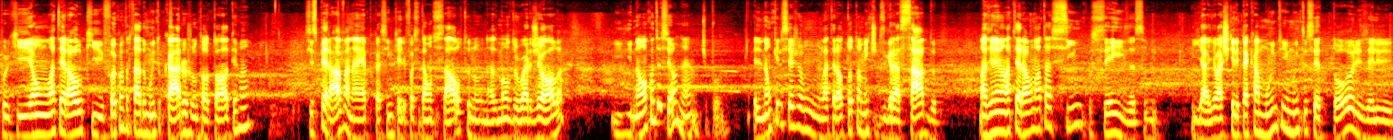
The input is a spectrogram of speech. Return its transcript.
porque é um lateral que foi contratado muito caro junto ao Tottenham. Se esperava na época assim que ele fosse dar um salto no- nas mãos do Guardiola e não aconteceu, né? Tipo, ele não que ele seja um lateral totalmente desgraçado, mas ele é um lateral nota 5, 6 assim. E aí eu acho que ele peca muito em muitos setores, ele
